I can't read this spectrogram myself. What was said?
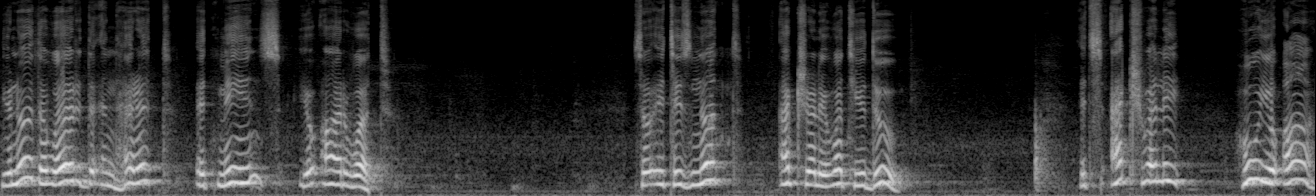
You know the word inherit? It means you are what? So it is not actually what you do. It's actually who you are.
